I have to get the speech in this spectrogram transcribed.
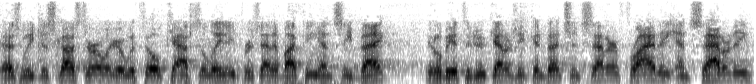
as we discussed earlier with Phil Castellini, presented by PNC Bank. It'll be at the Duke Energy Convention Center Friday and Saturday.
